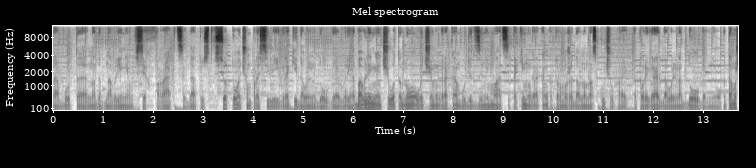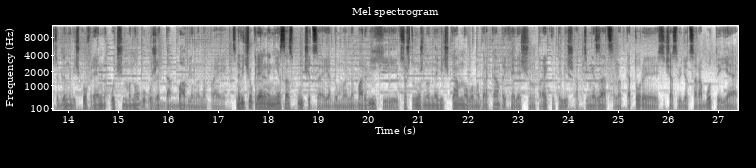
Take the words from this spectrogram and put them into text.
работа над обновлением всех фракций, да, то есть все то, о чем просили игроки довольно долгое время. Добавление чего-то нового, чем игрокам будет заниматься, таким игрокам, которым уже давно наскучил проект, которые играют довольно долго в него, потому что для новичков реально очень много уже добавлено на проект. Новичок реально не соскучится, я думаю, на Барвихе, и все, что нужно новичкам, новым игрокам, приходящим на проект, это лишь оптимизация над которой сейчас ведется работа, и я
